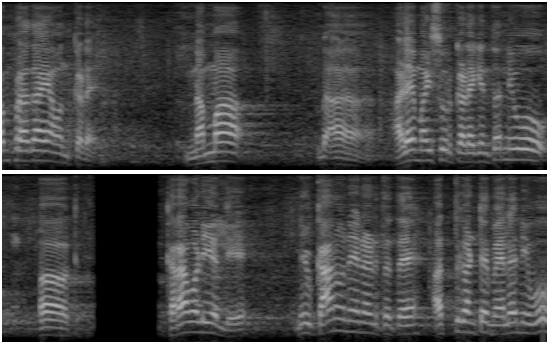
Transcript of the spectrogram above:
ಸಂಪ್ರದಾಯ ಒಂದ್ ಕಡೆ. ನಮ್ಮ ಹಳೆ ಮೈಸೂರು ಕಡೆಗಿಂತ ನೀವು ಕರಾವಳಿಯಲ್ಲಿ ನೀವು ಕಾನೂನು ಏನು ಹೇಳ್ತತೆ? ಹತ್ತು ಗಂಟೆ ಮೇಲೆ ನೀವು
